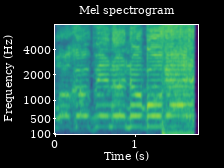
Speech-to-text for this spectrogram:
woke up in a new Bugatti.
